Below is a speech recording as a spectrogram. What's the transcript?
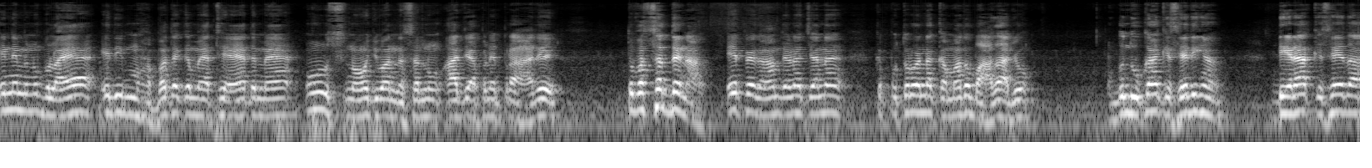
ਇਹਨੇ ਮੈਨੂੰ ਬੁਲਾਇਆ, ਇਹਦੀ ਮੁਹੱਬਤ ਹੈ ਕਿ ਮੈਂ ਇੱਥੇ ਆਇਆ ਤੇ ਮੈਂ ਉਸ ਨੌਜਵਾਨ ਨਸਲ ਨੂੰ ਅੱਜ ਆਪਣੇ ਭਰਾ ਦੇ ਤਵਸਤ ਦੇ ਨਾਲ ਇਹ ਪੈਗਾਮ ਦੇਣਾ ਚਾਹੁੰਦਾ ਕਿ ਪੁੱਤਰੋ, ਇਹਨਾਂ ਕੰਮਾਂ ਤੋਂ ਬਾਅਦ ਆ ਜਾਓ। ਬੰਦੂਕਾਂ ਕਿਸੇ ਦੀਆਂ ਡੇਰਾ ਕਿਸੇ ਦਾ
